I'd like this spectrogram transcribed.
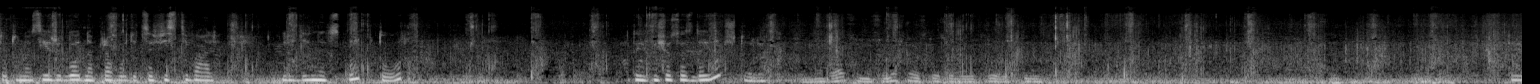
Тут у нас ежегодно проводится фестиваль ледяных скульптур. Это их еще создают, что ли? Ну да, конечно, сказал, будет Он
